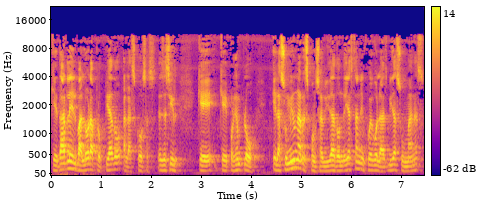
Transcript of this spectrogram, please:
que darle el valor apropiado a las cosas. Es decir, que, que, por ejemplo, el asumir una responsabilidad donde ya están en juego las vidas humanas,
